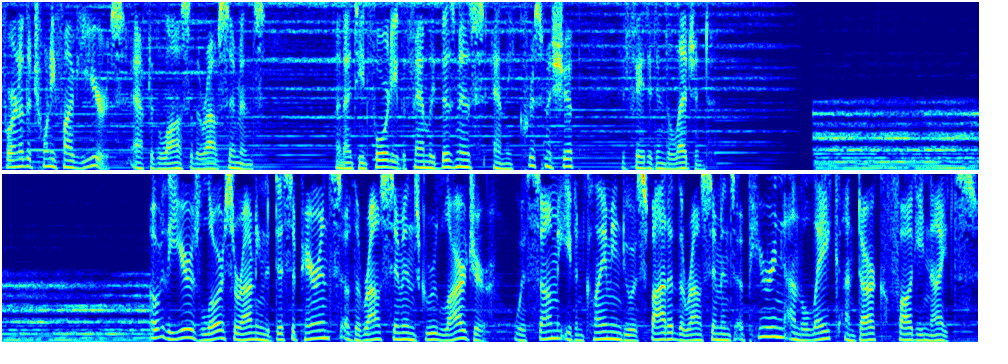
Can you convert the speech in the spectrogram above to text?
for another 25 years after the loss of the Rouse Simmons. By 1940, the family business and the Christmas ship had faded into legend. Over the years, lore surrounding the disappearance of the Rouse Simmons grew larger, with some even claiming to have spotted the Rouse Simmons appearing on the lake on dark, foggy nights.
